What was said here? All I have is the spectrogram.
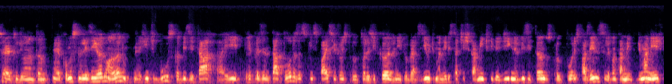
Certo, Jonathan. É, como eu sinalizei ano a ano, né, a gente busca visitar aí, representar todas as principais regiões produtoras de cana a nível Brasil, de maneira estatisticamente fidedigna, visitando os produtores, fazendo esse levantamento de manejo,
